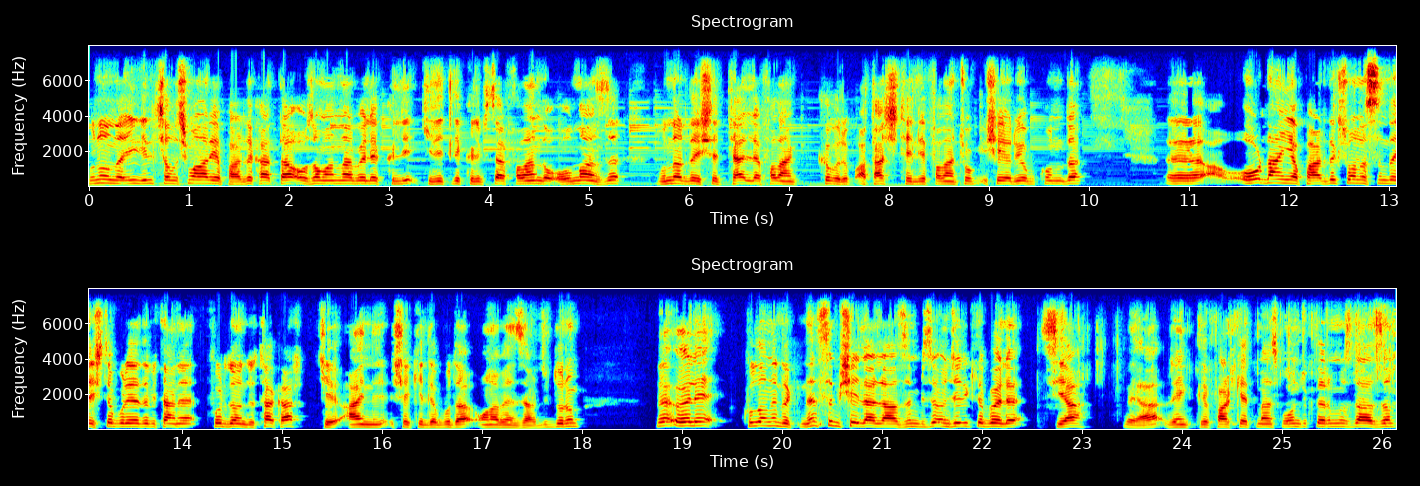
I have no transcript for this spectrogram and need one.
bununla ilgili çalışmalar yapardık. Hatta o zamanlar böyle kli- kilitli klipsler falan da olmazdı. Bunları da işte telle falan kıvırıp ataç teli falan çok işe yarıyor bu konuda. Ee, oradan yapardık. Sonrasında işte buraya da bir tane fır döndü takar ki aynı şekilde bu da ona benzer bir durum. Ve öyle kullanırdık. Nasıl bir şeyler lazım? Bize öncelikle böyle siyah veya renkli fark etmez boncuklarımız lazım.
